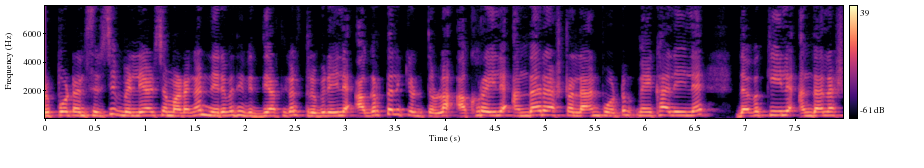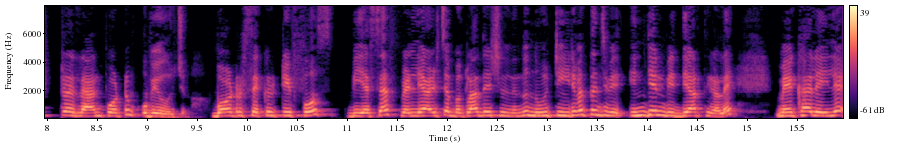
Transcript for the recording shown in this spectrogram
റിപ്പോർട്ട് അനുസരിച്ച് വെള്ളിയാഴ്ച മടങ്ങാൻ നിരവധി വിദ്യാർത്ഥികൾ ത്രിപുരയിലെ അഗർത്തലയ്ക്കടുത്തുള്ള അഖുറയിലെ അന്താരാഷ്ട്ര ലാൻഡ് പോർട്ടും മേഘാലയയിലെ ദവക്കിയിലെ അന്താരാഷ്ട്ര ലാൻഡ് പോർട്ടും ഉപയോഗിച്ചു. ബോർഡർ സെക്യൂരിറ്റി ഫോഴ്സ് ബി വെള്ളിയാഴ്ച ബംഗ്ലാദേശിൽ നിന്ന് നൂറ്റി ഇരുപത്തഞ്ച് ഇന്ത്യൻ വിദ്യാർത്ഥികളെ മേഘാലയയിലെ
